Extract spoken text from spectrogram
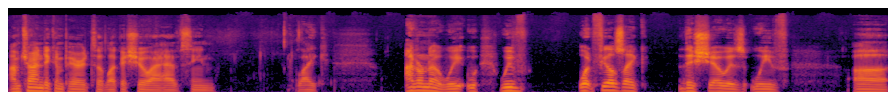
I'm trying to compare it to like a show I have seen. Like, I don't know. We we've what feels like this show is we've uh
